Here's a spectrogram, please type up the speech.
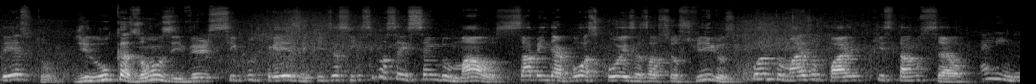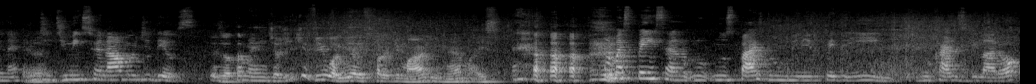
texto de Lucas 11, versículo 13, que diz assim: Se vocês sendo maus sabem dar boas coisas aos seus filhos, quanto mais o Pai que está no céu. É lindo, né? Pra gente dimensionar o amor de Deus. Exatamente. A gente viu ali a história de Marlin, né? Mas Não, mas pensa no- nos pais do menino Pedrinho, no Carlos Vilaró,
